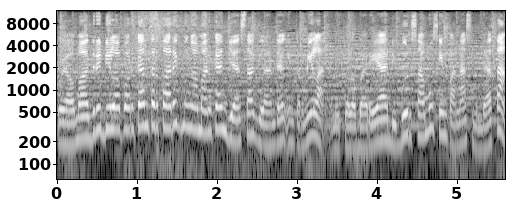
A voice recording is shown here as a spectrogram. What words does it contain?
Real Madrid dilaporkan tertarik mengamankan jasa gelandang Inter Milan, Nicolo Barea di bursa musim panas mendatang.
